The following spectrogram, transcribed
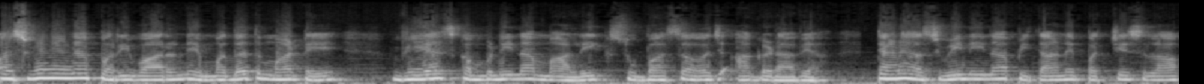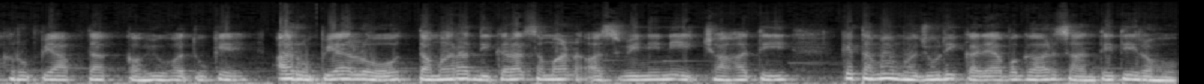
અશ્વિનીના પરિવારને મદદ માટે વ્યાસ કંપનીના માલિક સુભાષ જ આગળ આવ્યા. તેણે અશ્વિનીના પિતાને પચીસ લાખ રૂપિયા આપતા કહ્યું હતું કે, આ રૂપિયા લો, તમારા દીકરા સમાન અશ્વિનીની ઈચ્છા હતી કે તમે મજૂરી કર્યા વગર શાંતિથી રહો.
